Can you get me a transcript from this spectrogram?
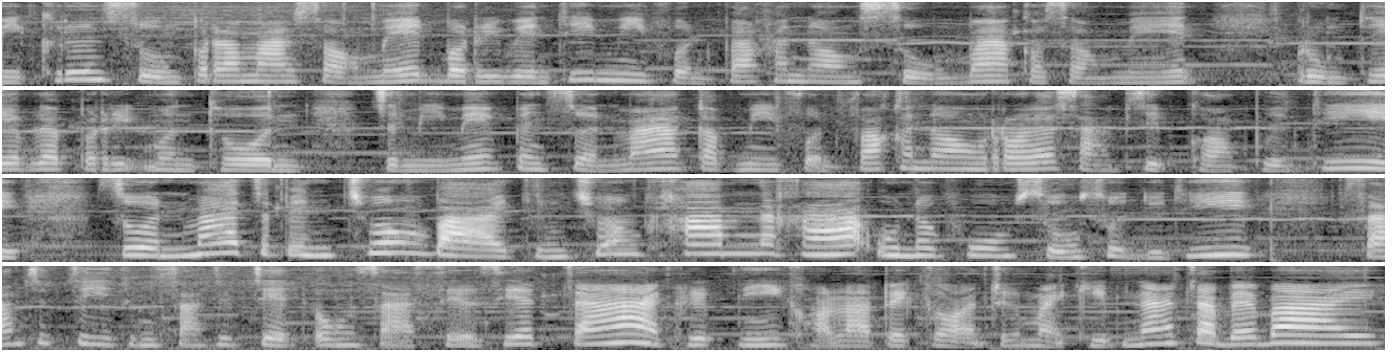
มีคลื่นสูงประมาณ 2 เมตร บริเวณที่มีฝนฟ้าขนองสูงมากกว่า 2 เมตร กรุงเทพและปริมณฑลจะมีเมฆเป็นส่วนมากกับมีฝนฟ้าขนองร้อยละ30 ของพื้นที่ ส่วนมากจะเป็นช่วงบ่ายถึงช่วงค่ำนะคะ อุณหภูมิสูงสุดอยู่ที่ 34-37 องศาเซลเซียสจ้า คลิปนี้ขอลาไปก่อนเจอกันใหม่คลิปหน้าจ้าบ๊ายบาย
